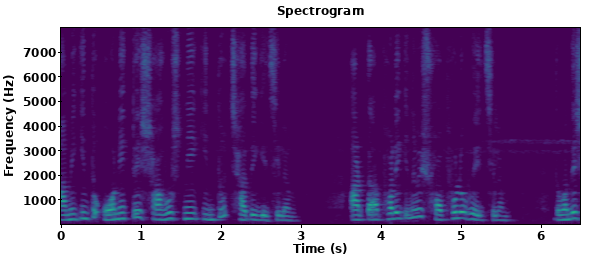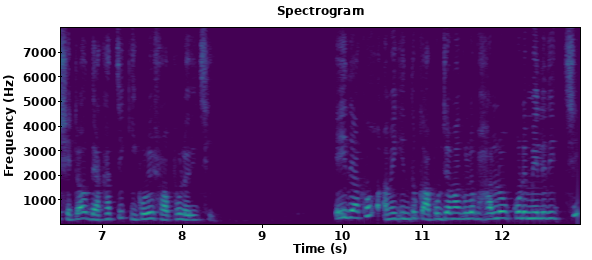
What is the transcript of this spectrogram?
আমি কিন্তু অনেকটাই সাহস নিয়ে কিন্তু ছাদে গেছিলাম। আর তার ফলে কিন্তু আমি সফলও হয়েছিলাম। তোমাদের সেটাও দেখাচ্ছি কি করে সফল হয়েছি। এই দেখো, আমি কিন্তু কাপড় জামাগুলো ভালো করে মেলে দিচ্ছি।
